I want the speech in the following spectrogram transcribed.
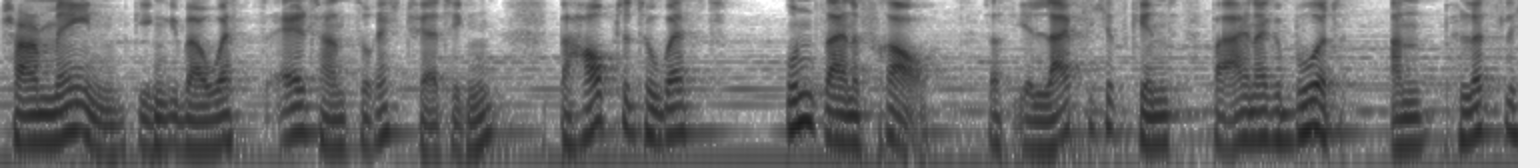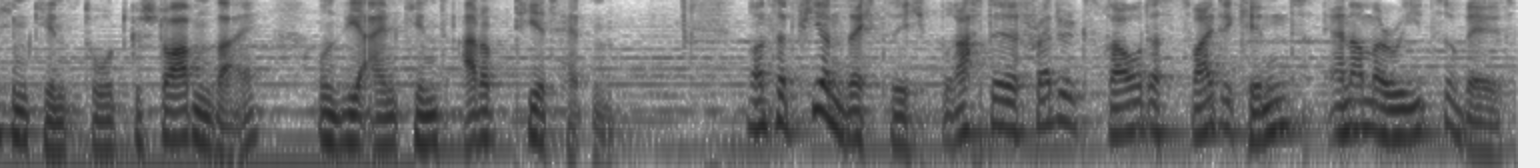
Charmaine gegenüber Wests Eltern zu rechtfertigen, behauptete West und seine Frau, dass ihr leibliches Kind bei einer Geburt an plötzlichem Kindstod gestorben sei und sie ein Kind adoptiert hätten. 1964 brachte Fredericks Frau das zweite Kind, Anna Marie, zur Welt.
